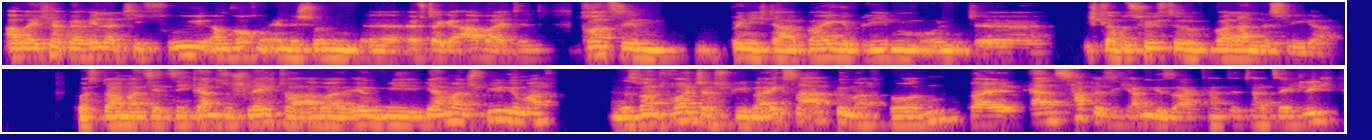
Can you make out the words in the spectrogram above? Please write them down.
Aber ich habe ja relativ früh am Wochenende schon äh, öfter gearbeitet. Trotzdem bin ich dabei geblieben und äh, ich glaube, das höchste war Landesliga. Was damals jetzt nicht ganz so schlecht war, aber irgendwie, wir haben ein Spiel gemacht. Das war ein Freundschaftsspiel, war extra abgemacht worden, weil Ernst Happe sich angesagt hatte tatsächlich.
